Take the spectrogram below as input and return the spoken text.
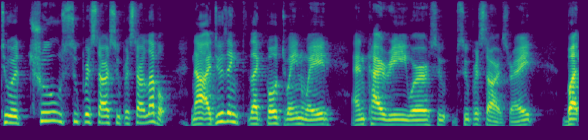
to a true superstar superstar level. Now, I do think like both Dwyane Wade and Kyrie were su- superstars, right? But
